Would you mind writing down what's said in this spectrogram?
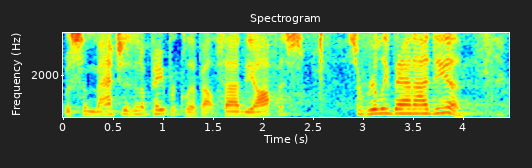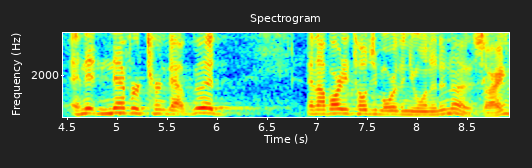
with some matches and a paperclip outside the office. It's a really bad idea. And it never turned out good. And I've already told you more than you wanted to know, sorry.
